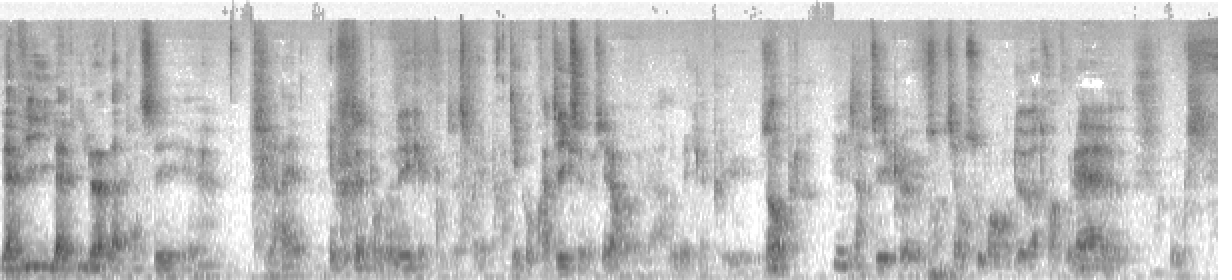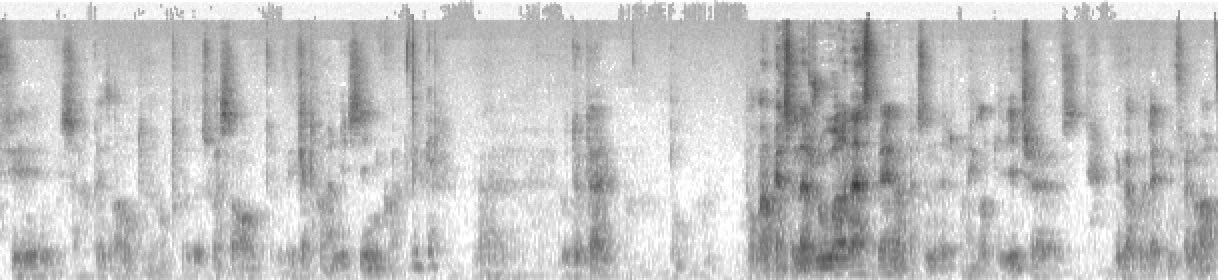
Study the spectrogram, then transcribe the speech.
la vie, la vie, l'œuvre, la pensée, euh, les rêves. Et peut-être pour donner quelques aspects pratico-pratiques, c'est aussi la, la rubrique la plus ample. Mm. Les articles sortiront souvent en deux à trois volets, euh, donc ça représente entre 60 et 80 000 signes, quoi. Ok. au total pour, pour un personnage ou un aspect d'un personnage. Par exemple, Illich, euh, il va peut-être nous falloir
